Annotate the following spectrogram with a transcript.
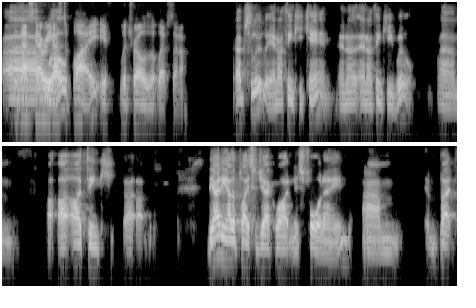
Because that's Uh, how he well, has to play if Latrell is at left centre. Absolutely, and I think he can, and I, and I think he will. Um, I- I, I think uh, the only other place for Jack Wighton is 14, um, but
